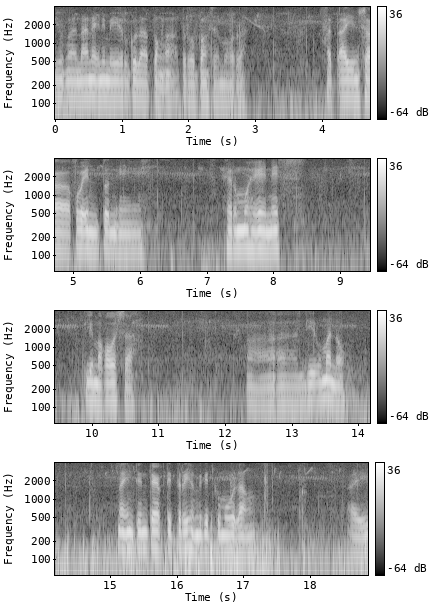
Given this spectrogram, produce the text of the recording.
yung ah, nanay ni Mayor Gulapang ah, tropang Samora. At ayon sa kwento ni Hermogenes Climacosa, ah, di umano 1933 humigit kumulang ay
